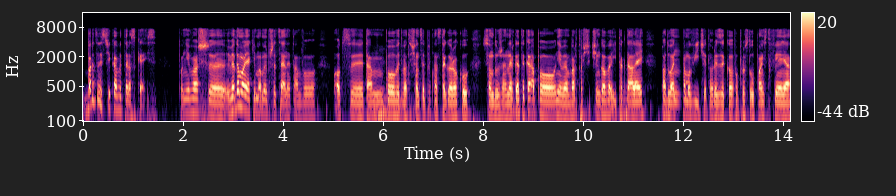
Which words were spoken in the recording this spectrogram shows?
Bardzo jest ciekawy teraz case, ponieważ e, wiadomo, jakie mamy przeceny tam, bo od e, tam hmm. połowy 2015 roku są duże. Energetyka po, nie wiem, wartości księgowe i tak dalej padła niesamowicie. To ryzyko po prostu upaństwienia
